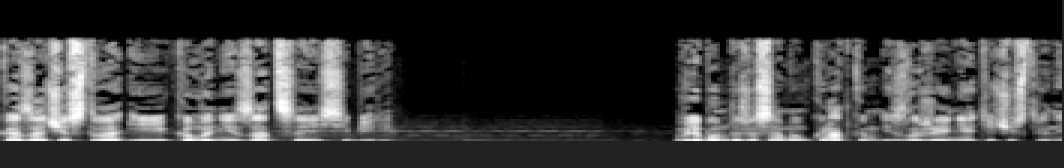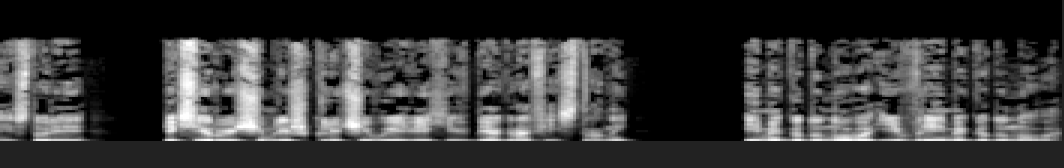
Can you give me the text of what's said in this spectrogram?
Казачество и колонизация Сибири В любом даже самом кратком изложении отечественной истории, фиксирующем лишь ключевые вехи в биографии страны, имя Годунова и время Годунова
